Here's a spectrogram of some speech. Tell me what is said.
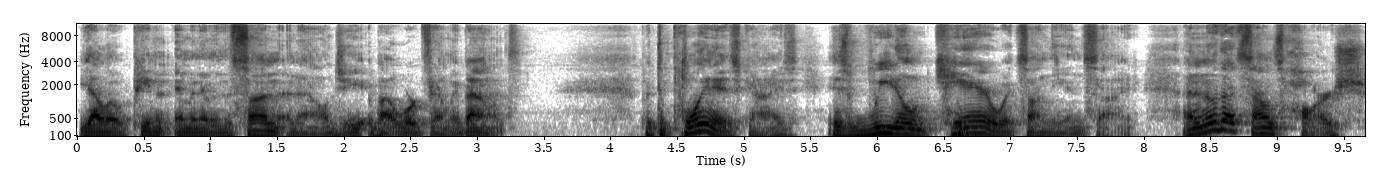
yellow peanut M&M in the sun analogy about work family balance. But the point is, guys, is we don't care what's on the inside. And I know that sounds harsh,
